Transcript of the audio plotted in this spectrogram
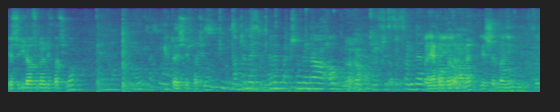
Jeszcze ile osób nie wpłaciło? Kto jeszcze nie wpłacił? Znaczy my, my patrzymy na ogół, Aha. nie? wszyscy solidarnie. jaką kwotę mamy? Jeszcze Pani coś?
